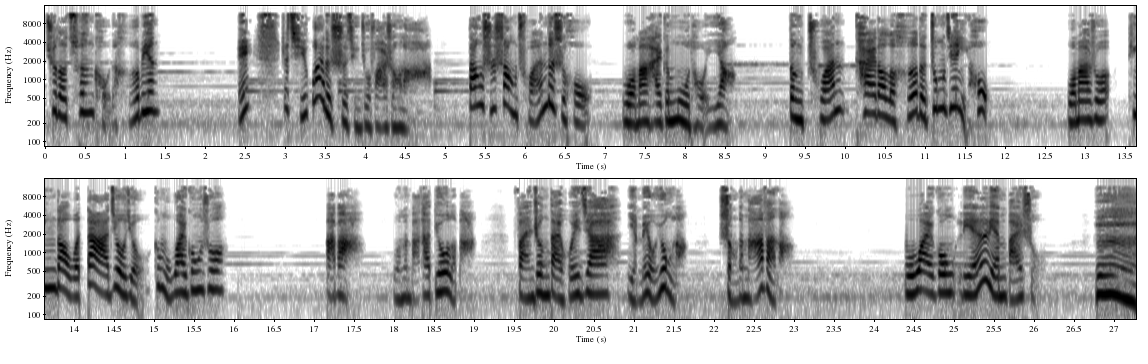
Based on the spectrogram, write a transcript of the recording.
去了村口的河边。哎，这奇怪的事情就发生了啊！当时上船的时候，我妈还跟木头一样。等船开到了河的中间以后，我妈说听到我大舅舅跟我外公说。阿爸，我们把它丢了吧，反正带回家也没有用了，省得麻烦了。我外公连连摆手：“嗯，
